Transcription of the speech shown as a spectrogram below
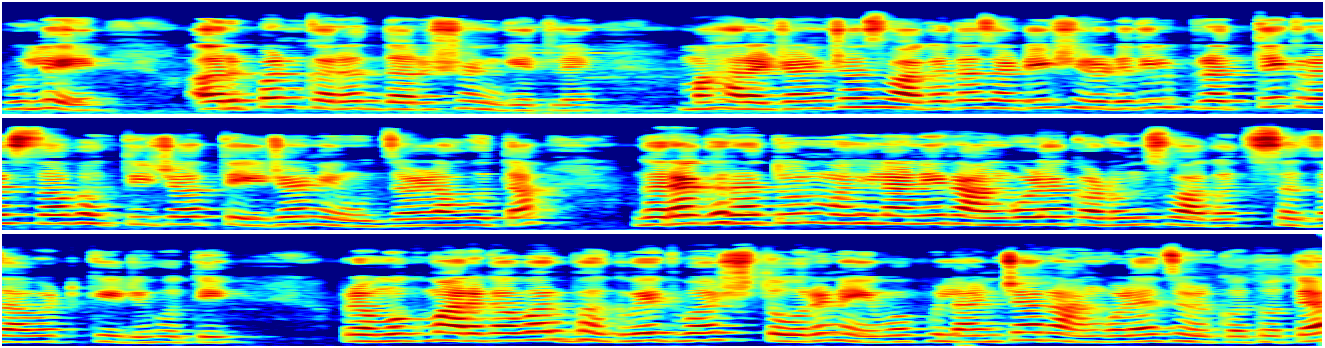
फुले अर्पण करत दर्शन घेतले. महाराजांच्या स्वागतासाठी शिर्डीतील प्रत्येक रस्ता भक्तीच्या तेजाने उजळला होता. घराघरातून महिलांनी रांगोळ्या काढून स्वागत सजावट केली होती. प्रमुख मार्गावर भगवे ध्वज तोरणे व फुलांच्या रांगोळ्या झळकत होत्या.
